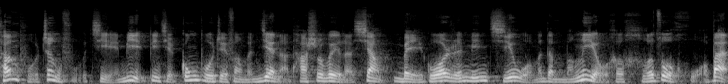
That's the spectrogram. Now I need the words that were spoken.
川普政府解密并且公布这份文件呢，它是为了向美国人民及我们的盟友和合作伙伴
